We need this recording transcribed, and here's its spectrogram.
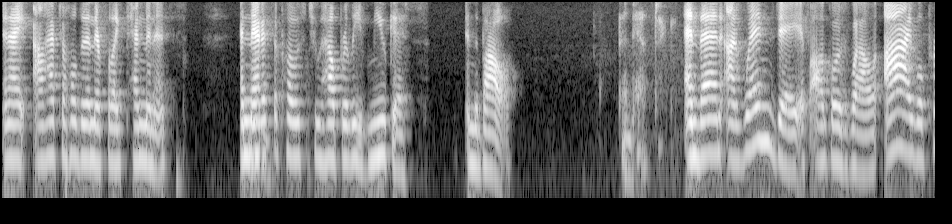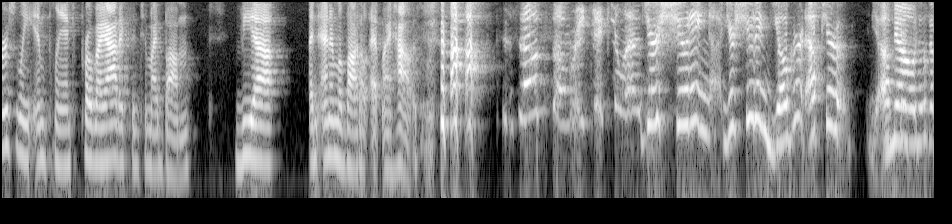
And I, I'll have to hold it in there for like 10 minutes. And that Mm. is supposed to help relieve mucus in the bowel. Fantastic. And then on Wednesday, if all goes well, I will personally implant probiotics into my bum via an enema bottle at my house. it sounds so ridiculous. You're shooting. You're shooting yogurt up your up no, your the,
